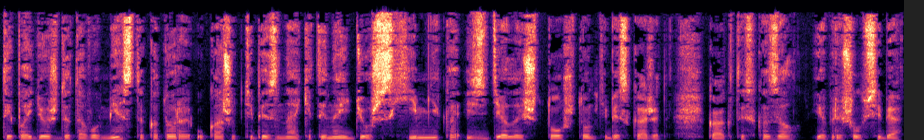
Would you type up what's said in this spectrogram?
ты пойдешь до того места, которое укажут тебе знаки. Ты найдешь схимника и сделаешь то, что он тебе скажет. Как ты сказал? Я пришел в себя.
